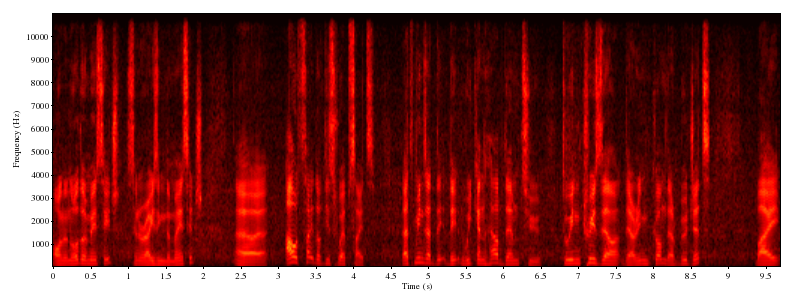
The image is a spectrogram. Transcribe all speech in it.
on another message, summarizing the message, uh, outside of these websites. That means that they, they, we can help them to, to increase their, their income, their budget, by,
